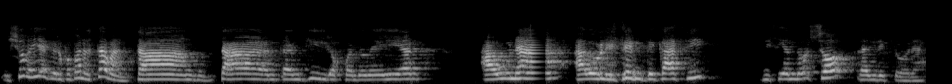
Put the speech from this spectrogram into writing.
Y yo veía que los papás no estaban tan, tan tranquilos cuando veían a una adolescente casi diciendo yo, la directora.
